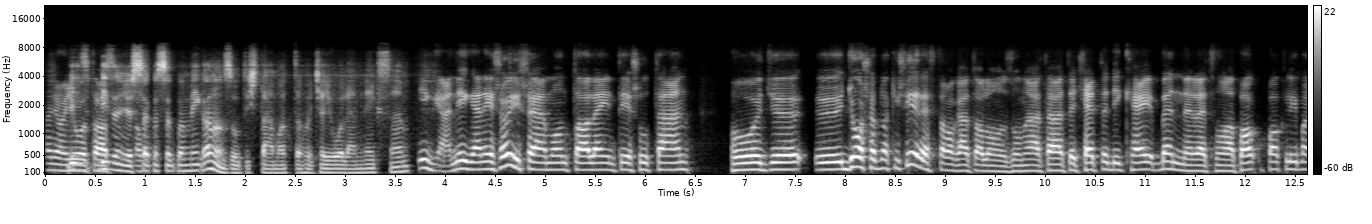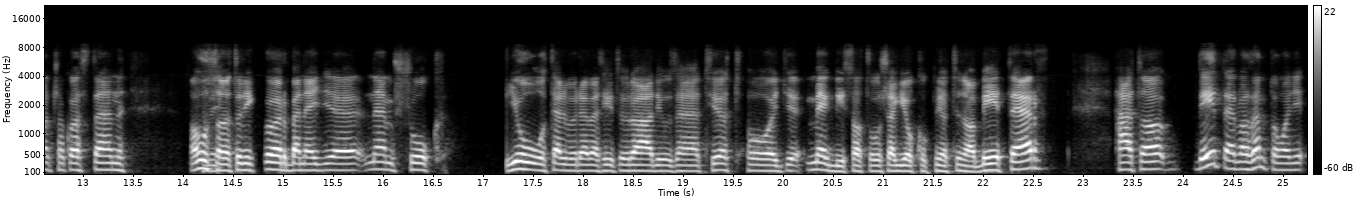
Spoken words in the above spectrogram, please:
nagyon jól biz, bizonyos szakaszokban még Alonzót is támadta, hogyha jól emlékszem. Igen, igen, és ő is elmondta a leintés után, hogy ő gyorsabbnak is érezte magát Alonzónál, tehát egy hetedik hely benne lett volna a pakliban, csak aztán a 25. körben egy nem sok jó előrevetítő rádiózenet jött, hogy megbízhatósági okok miatt jön a B-terv. Hát a B-terv az nem tudom, hogy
